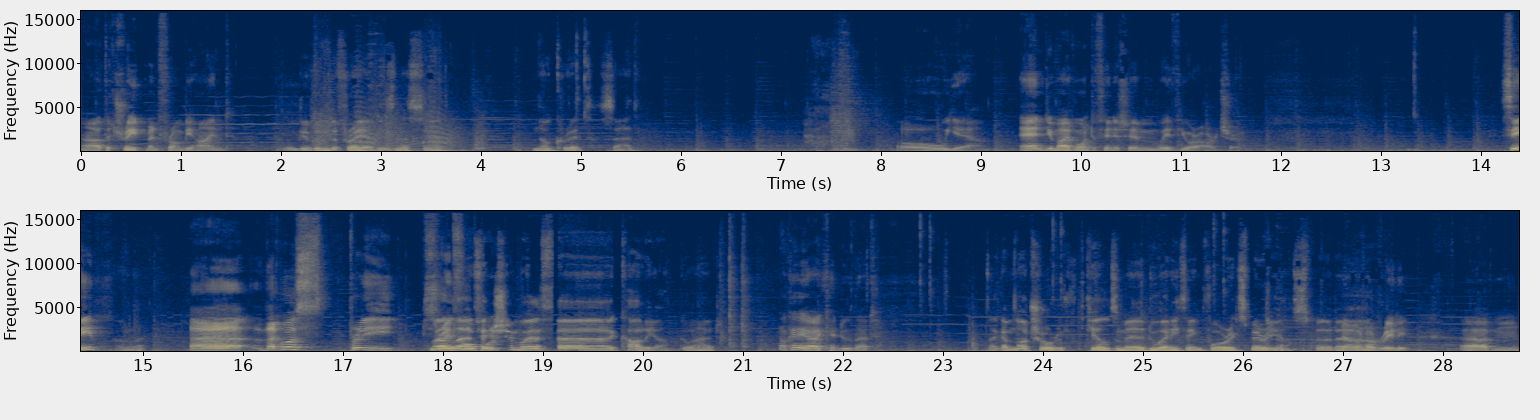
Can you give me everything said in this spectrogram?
uh, the treatment from behind. we'll give him the Freya business, yeah. No crit, sad. Oh yeah, and you might want to finish him with your archer. See, Alright. uh, that was pretty Well, straightforward. uh, finish him with uh, Kalia. Go ahead. Okay, I can do that. Like, I'm not sure if kills may do anything for experience, but uh, No, not really. Um,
